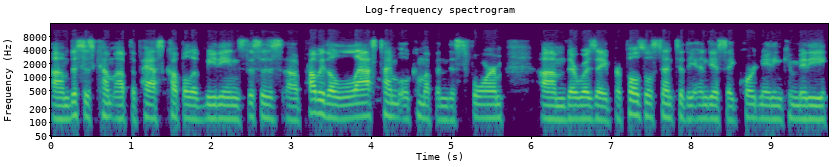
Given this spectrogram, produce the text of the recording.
um, this has come up the past couple of meetings. This is uh, probably the last time it will come up in this form. Um, there was a proposal sent to the NDSA coordinating committee.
